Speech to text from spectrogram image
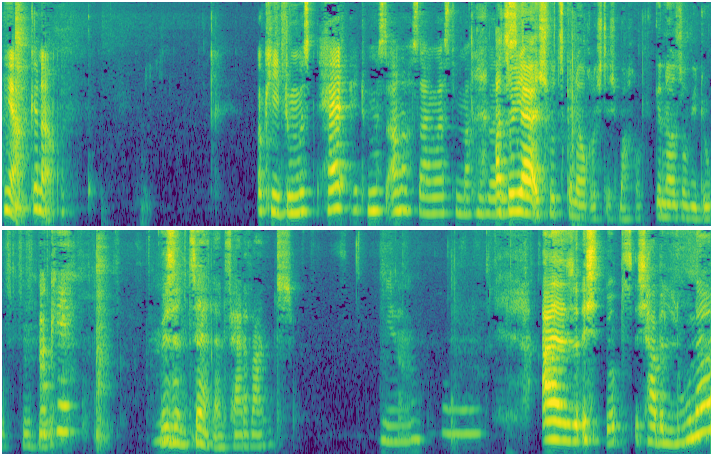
Ja, genau. Okay, du musst, hä, du musst auch noch sagen, was du machen würdest. Also ja, ich würde es genau richtig machen. Genauso wie du. Mhm. Okay. Wir sind sehr dann verwandt. Ja. Also ich, ups, ich habe Luna.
